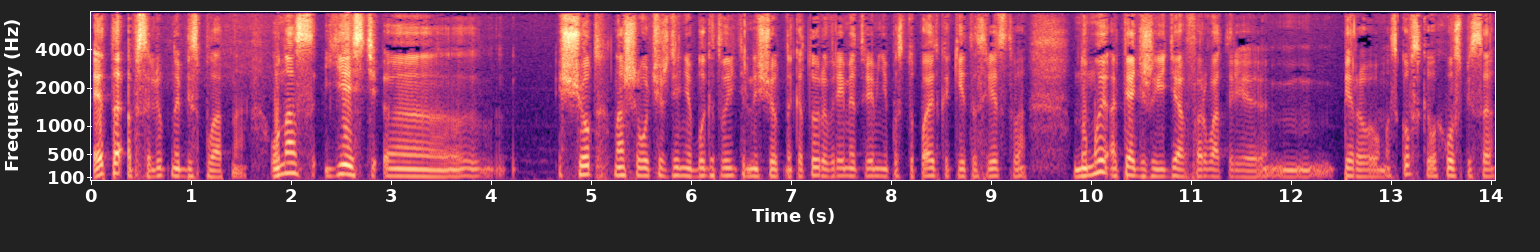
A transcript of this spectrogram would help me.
Это абсолютно бесплатно. У нас есть э, счет нашего учреждения, благотворительный счет, на который время от времени поступают какие-то средства. Но мы, опять же, идя в фарватере первого московского хосписа,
